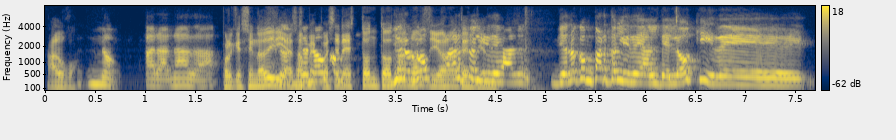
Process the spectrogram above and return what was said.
Algo. No, para nada. Porque si no dirías, Yo hombre, no pues eres tonto yo Thanos, yo no te comparto el entiendo. ideal- yo no comparto el ideal de Loki de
